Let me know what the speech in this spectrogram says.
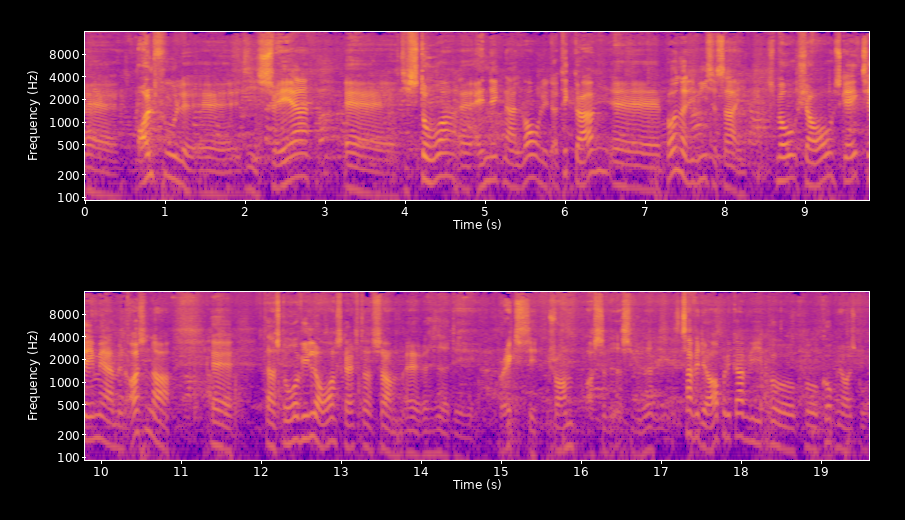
øh, åndfulde, øh, de er svære, øh, de store øh, anlæggende alvorligt, og det gør vi, øh, både når de viser sig i små, sjove, skæg temaer, men også når øh, der er store vilde overskrifter som, øh, hvad hedder det, Brexit, Trump osv. osv. Så tager vi det op, og det gør vi på, på KP Højskole.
